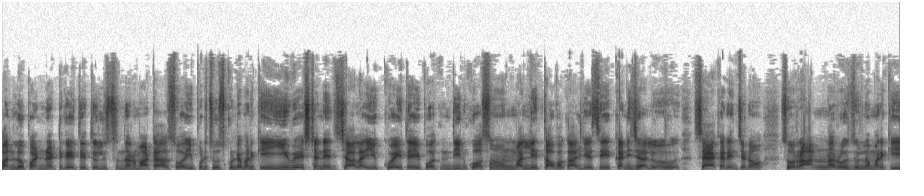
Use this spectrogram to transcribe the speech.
పనిలో పడినట్టుగా అయితే తెలుస్తుంది అనమాట సో ఇప్పుడు చూసుకుంటే మనకి ఈ వేస్ట్ అనేది చాలా ఎక్కువ అయితే అయిపోతుంది. దీనికోసం మళ్ళీ తవ్వకాలు చేసి ఖనిజాలు సేకరించడం. సో రానున్న రోజుల్లో మనకి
